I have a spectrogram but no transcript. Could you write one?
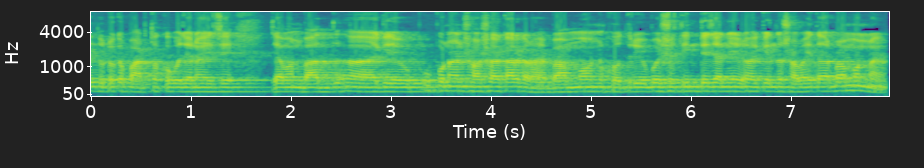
এ দুটোকে পার্থক্য বোঝানো হয়েছে। যেমন বাদ উপনয়ন সংস্কার কার কার হয়? ব্রাহ্মণ, ক্ষত্রিয়, বৈশ্য তিনটে জানিয়ে হয়, কিন্তু সবাই তো আর ব্রাহ্মণ নয়।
